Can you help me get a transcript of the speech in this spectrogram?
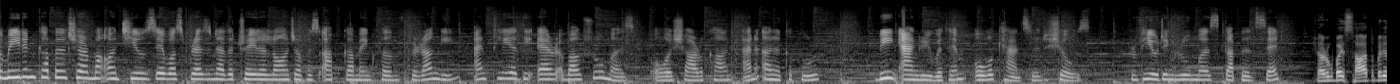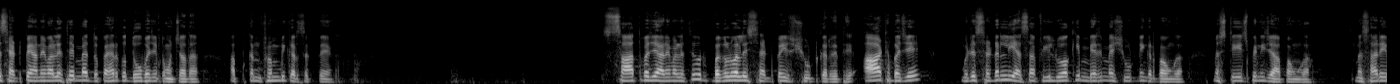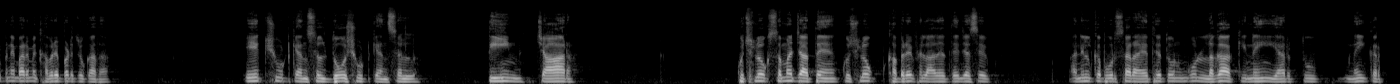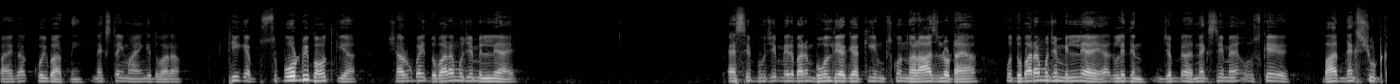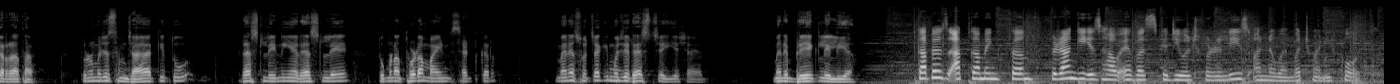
Comedian Kapil Sharma on Tuesday was present at the trailer launch of his upcoming film Firangi and cleared the air about rumors over Shah Rukh Khan and Anil Kapoor being angry with him over cancelled shows. Refuting rumors, Kapil said, Shahrukh भाई सात बजे set पे आने वाले थे मैं दोपहर को दो बजे पहुँचा था आप कंफर्म भी कर सकते हैं सात बजे आने वाले थे और बगल वाले सेट पे शूट कर रहे थे आठ बजे मुझे सडनली ऐसा फील हुआ कि मेरे मैं शूट नहीं कर पाऊँगा मैं स्टेज पे नहीं जा पाऊँगा मैं सारे अपने बारे में खबरें पढ़ चुका था एक शूट कैंसिल दो शूट कैंसिल तीन, चार। कुछ लोग समझ जाते हैं, कुछ लोग खबरें फैला देते हैं, जैसे अनिल कपूर सर आए थे तो उनको लगा कि नहीं यार, तू नहीं कर पाएगा, कोई बात नहीं नेक्स्ट टाइम आएँगे दोबारा। ठीक है सपोर्ट भी बहुत किया। शाहरुख भाई दोबारा मुझे मिलने आए। ऐसे मुझे, मेरे बारे में बोल दिया गया कि उसको नाराज़ लौटाया, वो दोबारा मुझे मिलने आए अगले दिन, जब नेक्स्ट डे मैं उसके बाद नेक्स्ट शूट कर रहा था। तो उन्होंने मुझे समझाया कि तू रेस्ट लेनी है रेस्ट ले। तुम ना थोड़ा माइंड सेट कर। मैंने सोचा कि मुझे रेस्ट चाहिए शायद। मैंने ब्रेक ले लिया। Kapil's upcoming film Firangi is however scheduled for release on November 24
